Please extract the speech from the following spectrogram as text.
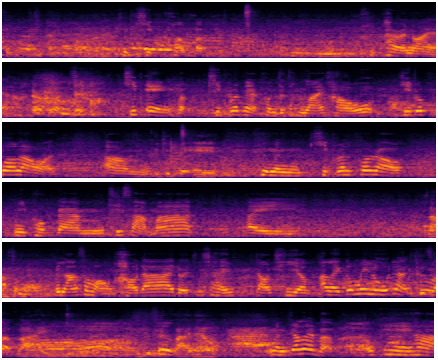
ติคือคิดความแบบคือ paranoid อะค่ะแบบคิดคิดเองแบบคิดว่าเนี่ยคนจะทำร้ายเขาคิดว่าพวกเราอะอืมคือคิดไปเองคือมันคิดว่าพวกเรามีโปรแกรมที่สามารถไป ล้างสมอง ไปล้างสมองของเขาได้โดยที่ใช้ดาวเทียม อะไรก็ไม่รู้เนี่ยมันคือแบบ ไฟล์มันคือไซไฟล์แล้ว มันก็เลยแบบโอเคค่ะ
